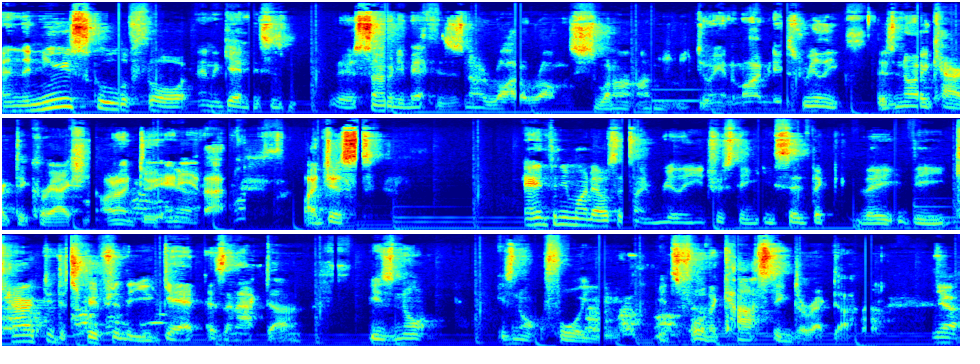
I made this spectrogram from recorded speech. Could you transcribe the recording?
And the new school of thought, and again, this is there's so many methods. There's no right or wrong. This is what I'm doing at the moment. It's really there's no character creation. I don't do any of that. I just Anthony Meindl said something really interesting. He said the the character description that you get as an actor is not is not for you. It's for the casting director. Yeah.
